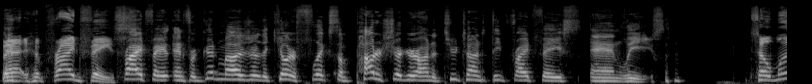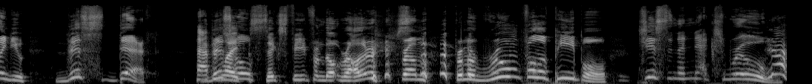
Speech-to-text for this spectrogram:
Bat- fried face. fried face, and for good measure, the killer flicks some powdered sugar onto Two Ton's deep fried face and leaves. So, mind you, this death Happened This like whole- six feet from the brothers. from from a room full of people, just in the next room. yeah,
